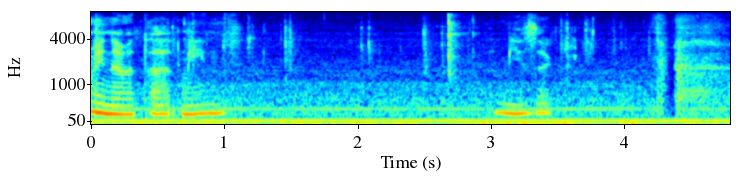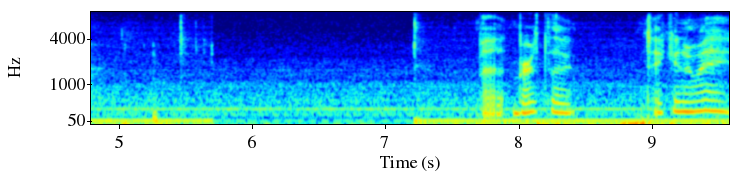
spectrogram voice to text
We know what that means. The music. But Bertha, take it away.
